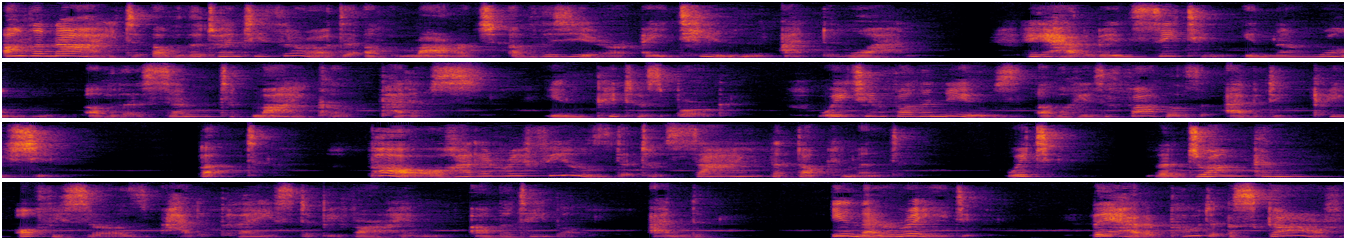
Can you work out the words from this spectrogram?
On the night of the 23rd of March of the year 1801, he had been sitting in a room of the St. Michael Palace in Petersburg, waiting for the news of his father's abdication. But Paul had refused to sign the document which the drunken officers had placed before him on the table, and, in a rage, they had put a scarf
